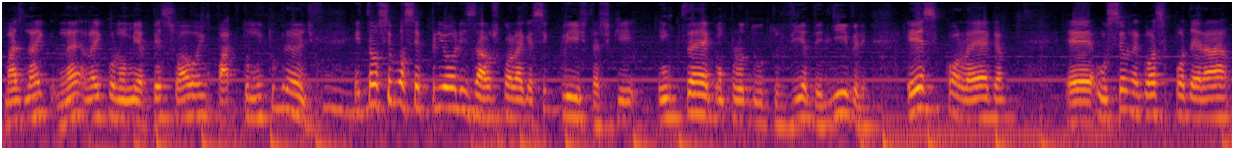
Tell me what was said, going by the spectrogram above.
mas na, né, na economia pessoal é um impacto muito grande. Sim. Então, se você priorizar os colegas ciclistas que entregam produtos via delivery, esse colega, é, o seu negócio poderá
